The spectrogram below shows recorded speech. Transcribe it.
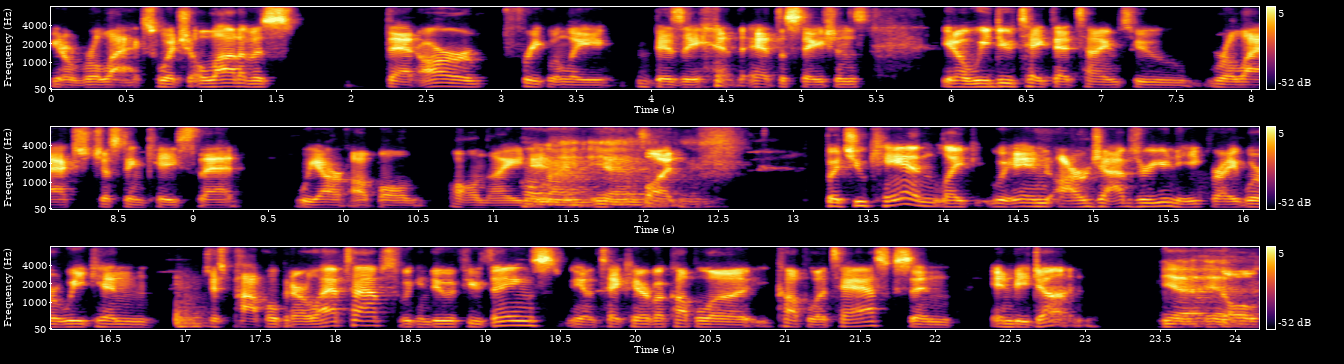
you know relax which a lot of us that are frequently busy at, at the stations you know we do take that time to relax just in case that we are up all all night, all and, night. yeah but but you can like in our jobs are unique right where we can just pop open our laptops we can do a few things you know take care of a couple of couple of tasks and and be done. Yeah, yeah. So,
